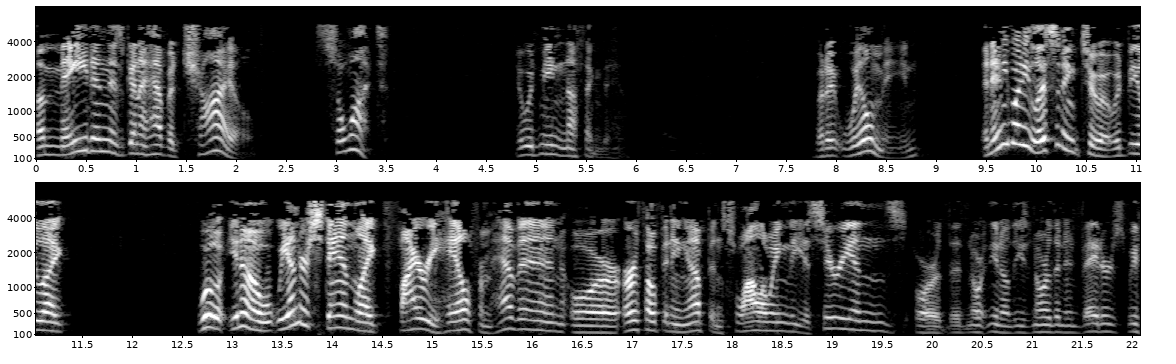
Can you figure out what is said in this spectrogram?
A maiden is going to have a child. So what? It would mean nothing to him. But it will mean, and anybody listening to it would be like, well, you know, we understand like fiery hail from heaven or earth opening up and swallowing the Assyrians or the you know these northern invaders. We've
